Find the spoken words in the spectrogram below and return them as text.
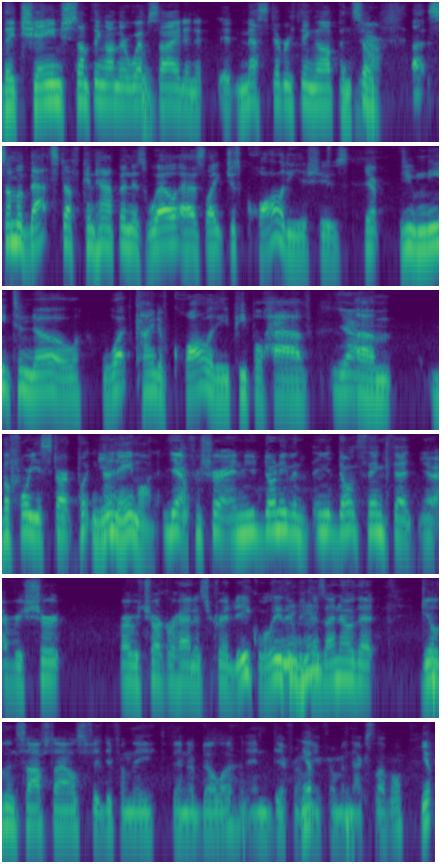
they changed something on their website and it, it messed everything up. And so Yeah. uh, some of that stuff can happen as well as like just quality issues. Yep. You need to know what kind of quality people have Yeah. um, before you start putting your name on it. Yeah, for sure. And you don't even you don't think that you know every shirt or every trucker hat is created equal either, Mhm. because I know that Gildan soft styles fit differently than a Bella and differently from a next level. Yep.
